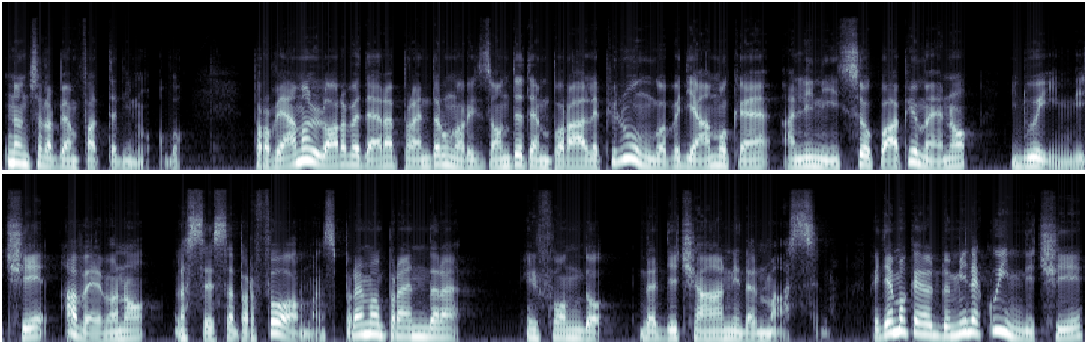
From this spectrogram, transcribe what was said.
non ce l'abbiamo fatta di nuovo. Proviamo allora a vedere a prendere un orizzonte temporale più lungo. Vediamo che all'inizio qua più o meno i due indici avevano la stessa performance. Proviamo a prendere il fondo da 10 anni del massimo. Vediamo che nel 2015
